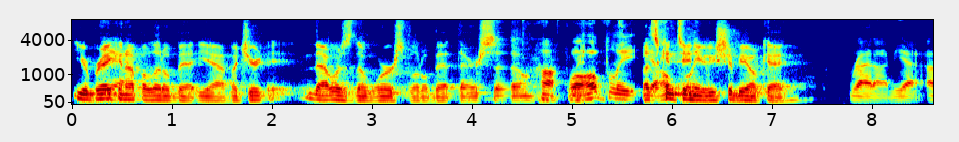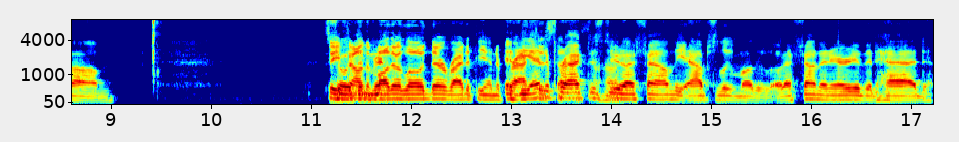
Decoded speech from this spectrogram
you're breaking Yeah. up a little bit, yeah, but you're that was the worst little bit there. So huh. Well, hopefully, let's yeah, hopefully- continue. You should be okay. Right on. Yeah. Um, So you So at found the the, mother load there right at the end of practice. at practice. the end of That was- practice, uh-huh. dude, I found the absolute mother load. I found an area that had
